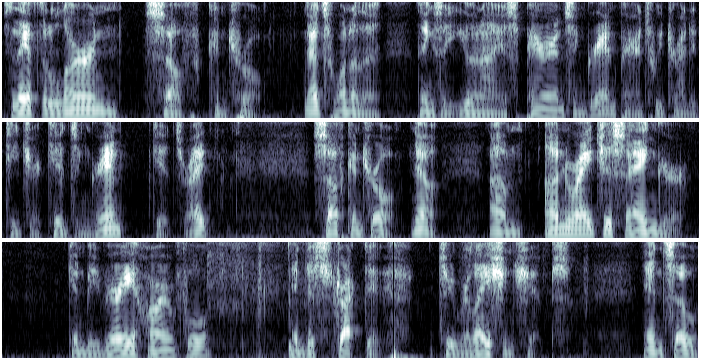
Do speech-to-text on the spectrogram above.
So they have to learn self control. That's one of the things that you and I, as parents and grandparents, we try to teach our kids and grandkids, right? Self control. Now, um, unrighteous anger can be very harmful and destructive to relationships. And so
